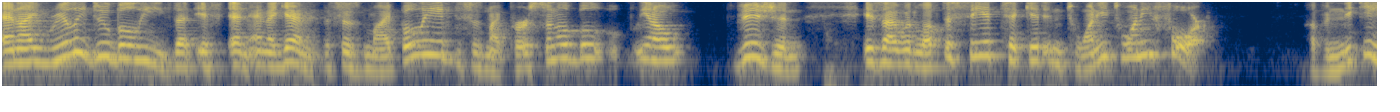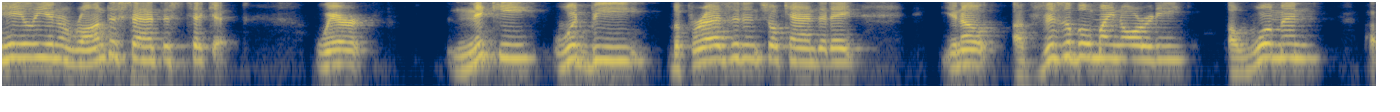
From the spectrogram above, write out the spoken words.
And I really do believe that if, and, and again, this is my belief, this is my personal, you know, vision, is I would love to see a ticket in 2024 of Nikki Haley and a Ron DeSantis ticket, where Nikki would be the presidential candidate, you know, a visible minority, a woman, a,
